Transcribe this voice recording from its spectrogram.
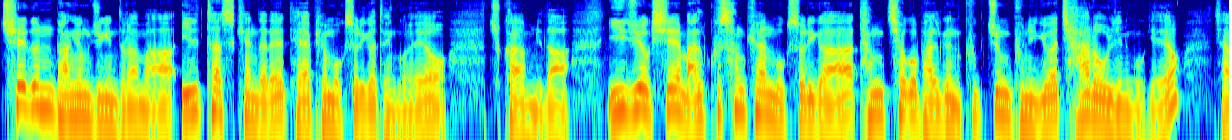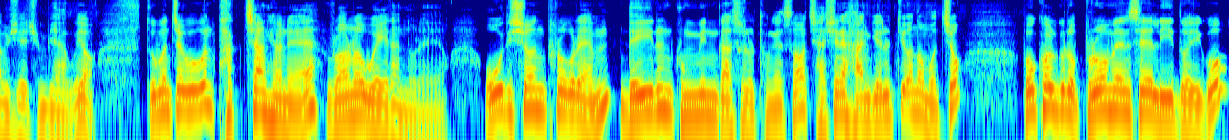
최근 방영 중인 드라마 일타 스캔들의 대표 목소리가 된 거예요. 축하합니다. 이주혁 씨의 맑고 상쾌한 목소리가 당차고 밝은 극중 분위기와 잘 어울리는 곡이에요. 잠시 후에 준비하고요. 두 번째 곡은 박장현의 Runaway란 노래예요. 오디션 프로그램 내일은 국민 가수를 통해서 자신의 한계를 뛰어넘었죠. 보컬 그룹 브로맨스의 리더이고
